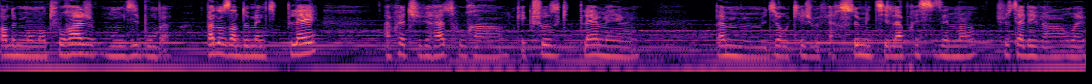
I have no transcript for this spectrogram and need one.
de mon entourage, on me dit, bon, bah, pas dans un domaine qui te plaît. Après, tu verras, tu trouveras quelque chose qui te plaît, mais euh, pas me, me, dire, ok, je veux faire ce métier-là précisément. Juste aller vers un, ouais,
